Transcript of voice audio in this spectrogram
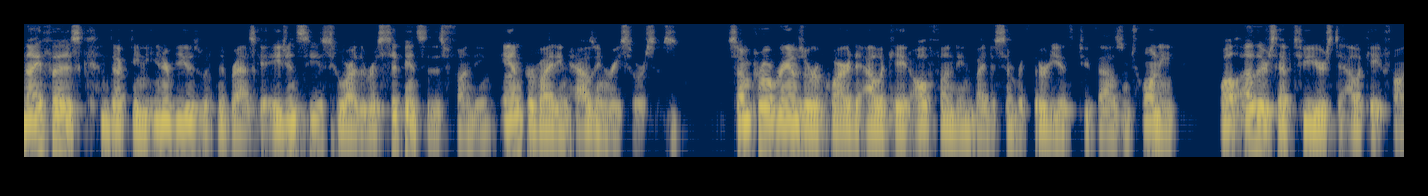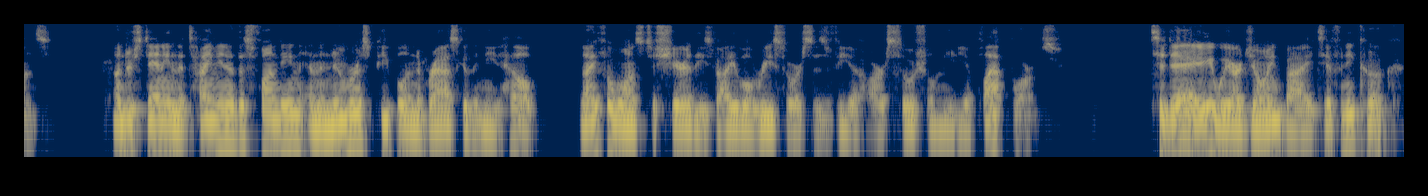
NIFA is conducting interviews with Nebraska agencies who are the recipients of this funding and providing housing resources. Some programs are required to allocate all funding by December 30th, 2020, while others have two years to allocate funds. Understanding the timing of this funding and the numerous people in Nebraska that need help, NIFA wants to share these valuable resources via our social media platforms. Today, we are joined by Tiffany Cook,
